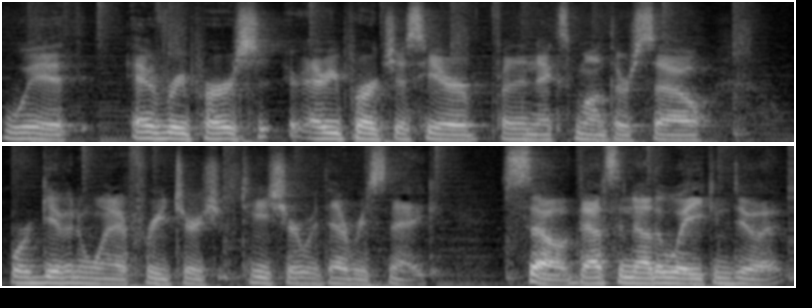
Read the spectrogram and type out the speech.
with every, every purchase here for the next month or so. We're giving away a free t-shirt with every snake. So that's another way you can do it.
